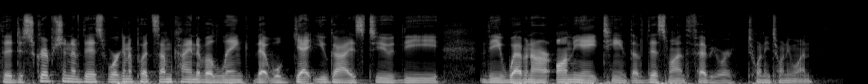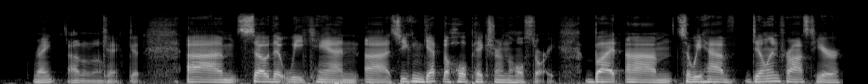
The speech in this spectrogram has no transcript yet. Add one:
the description of this, we're gonna put some kind of a link that will get you guys to the the webinar on the 18th of this month, February 2021. Right? I don't know. Okay, good. Um, so that we can, uh, so you can get the whole picture and the whole story. But um, so we have Dylan Frost here.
